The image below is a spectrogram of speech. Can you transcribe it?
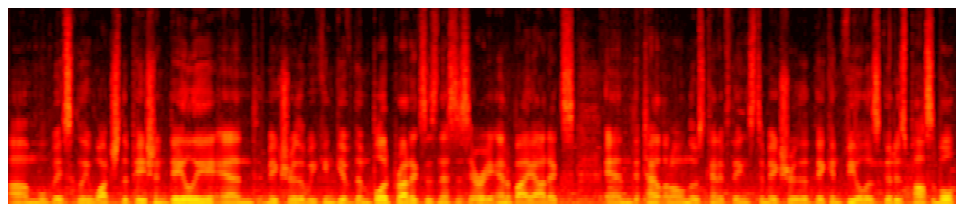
um, will basically watch the patient daily and make sure that we can give them blood products as necessary, antibiotics, and Tylenol and those kind of things to make sure that they can feel as good as possible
